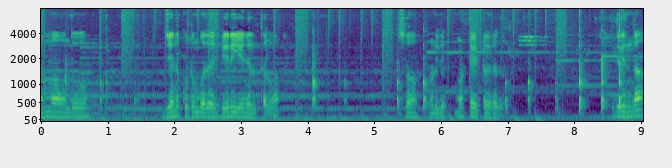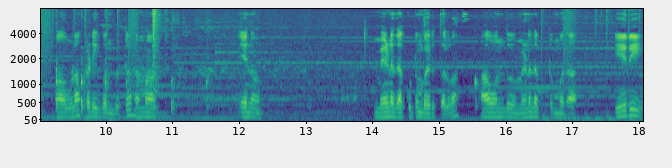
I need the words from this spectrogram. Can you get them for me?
ನಮ್ಮ ಒಂದು ಜೇನು ಕುಟುಂಬದ ಹೇರಿ ಏನಿರುತ್ತಲ್ವ? ಸೊ ನೋಡಿದು ಮೊಟ್ಟೆ ಇಟ್ಟು ಇರೋದು. ಇದರಿಂದ ಆ ಹುಳ ಕಡೆಗೆ ಬಂದುಬಿಟ್ಟು ನಮ್ಮ ಏನು ಮೇಣದ ಕುಟುಂಬ ಇರುತ್ತಲ್ವ? ಆ ಒಂದು ಮೇಣದ ಕುಟುಂಬದ ಏರಿ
